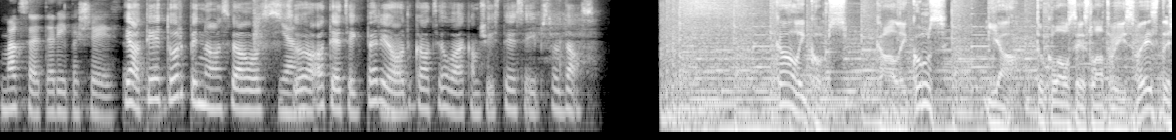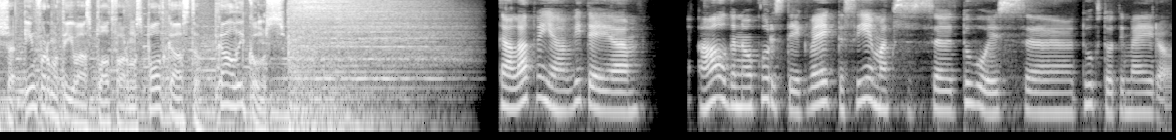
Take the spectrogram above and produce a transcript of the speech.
maksājat arī pašreiz. Jā, tie turpinās vēl uz Jā. attiecīgu periodu, kā cilvēkam šīs tiesības radās. Kā likums? Kā likums? Jā, tu klausies Latvijas Vēstneša informatīvās platformas podkāstu Kā likums? Tā Latvijā vidējā alga, no kuras tiek veiktas iemaksas, tuvojas tūkstotim eiro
